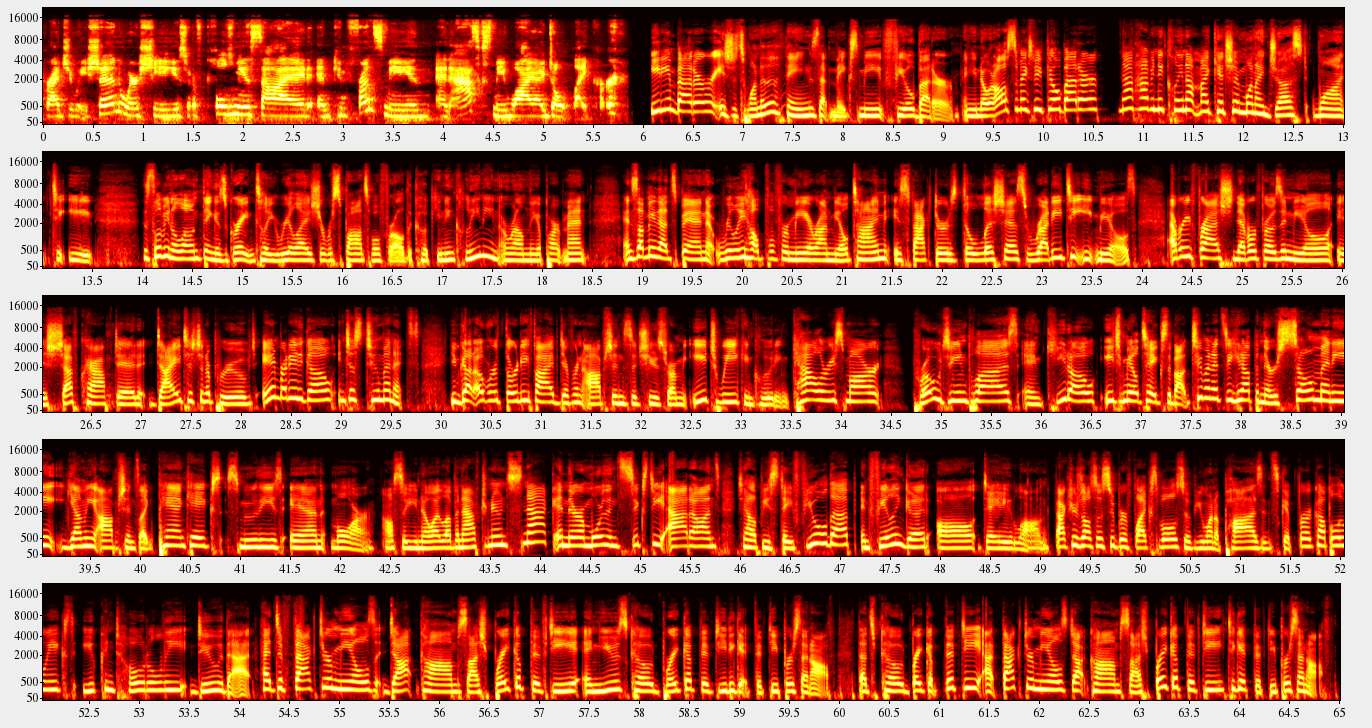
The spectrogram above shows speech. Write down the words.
graduation where she sort of pulls me aside and confronts me and, and asks me why I don't like her. Eating better is just one of the things that makes me feel better. And you know what also makes me feel better? Not having to clean up my kitchen when I just want to eat. This living alone thing is great until you realize you're responsible for all the cooking and cleaning around the apartment. And something that's been really helpful for me around mealtime is Factor's delicious, ready to eat meals. Every fresh, never frozen meal is chef crafted, dietitian approved, and ready to go in just two minutes. You've got over 35 different options to choose from each week, including Calorie Smart Protein Plus, and Keto. Each meal takes about two minutes to heat up, and there's so many yummy options like pancakes, smoothies, and more. Also, you know I love an afternoon snack, and there are more than 60 add-ons to help you stay fueled up and feeling good all day long. Factor's also super flexible, so if you want to pause and skip for a couple of weeks, you can totally do that. Head to factormeals.com slash breakup50 and use code breakup50 to get 50% off. That's code breakup50 at factormeals.com slash breakup50 to get 50% off.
